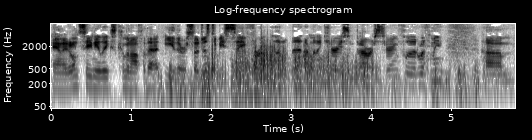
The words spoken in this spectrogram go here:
and I don't see any leaks coming off of that either. So just to be safe for a little bit, I'm gonna carry some power steering fluid with me. Um,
